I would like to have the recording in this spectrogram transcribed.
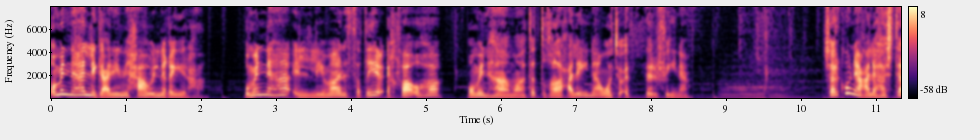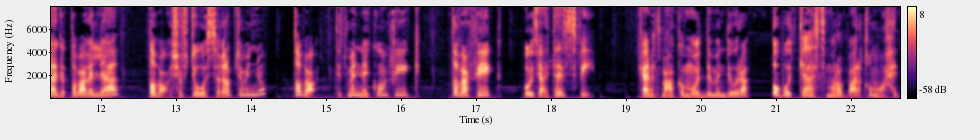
ومنها اللي قاعدين نحاول نغيرها ومنها اللي ما نستطيع إخفاؤها ومنها ما تطغى علينا وتؤثر فينا. شاركونا على هاشتاج الطبع غلاب طبع شفتوه واستغربتوا منه طبع تتمنى يكون فيك طبع فيك وتعتز فيه. كانت معكم مودة مندورة وبودكاست مربع رقم واحد.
